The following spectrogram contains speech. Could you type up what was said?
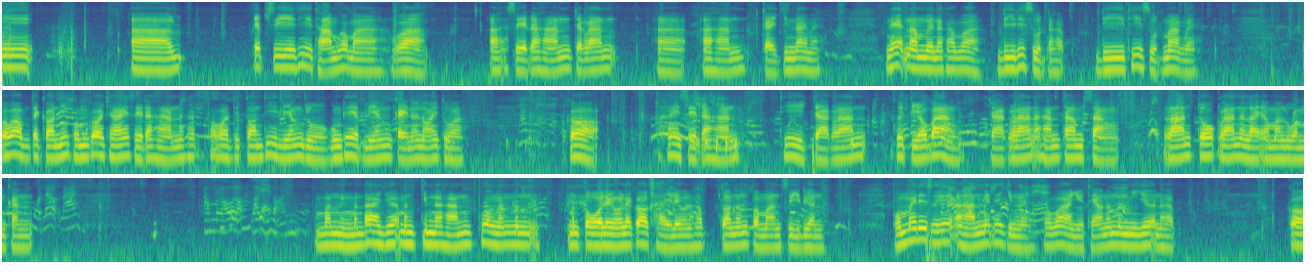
อ่า FC ที่ถามเข้ามาว่าเศษอาหารจากร้านอาอาหารไก่กินได้ไหม แนะนำเลยนะครับว่าดีที่สุดนะครับ ดีที่สุดมากเลย เพราะว่าแต่ก่อนนี้ผมก็ใช้เศษอาหารนะครับ เพราะว่าตอนที่เลี้ยงอยู่กรุงเทพเลี้ยงไก่น้อยๆตัว ก็ให้เศษอาหารที่จากร้านก๋วยเตี๋ยวบ้าง จากร้านอาหารตามสั่ง ร้านโจ๊กร้านอะไรเอามารวมกัน มันหนึ่งมันได้เยอะมันกินอาหารพวกนั้นมันมันโตเร็วแล้วก็ไข่เร็วนะครับ ตอนนั้นประมาณสี่เดือน ผมไม่ได้ซื้ออาหารเม็ดให้กินเลยเพราะว่าอยู่แถวนั้นมันมีเยอะนะครับ ก็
